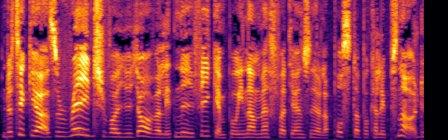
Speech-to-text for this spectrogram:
Men då tycker jag, alltså Rage var ju jag väldigt nyfiken på innan, mest för att jag är en sån jävla postapokalypsnörd.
